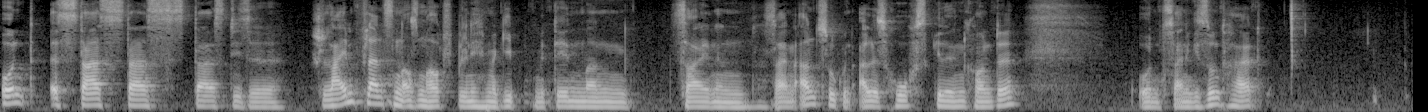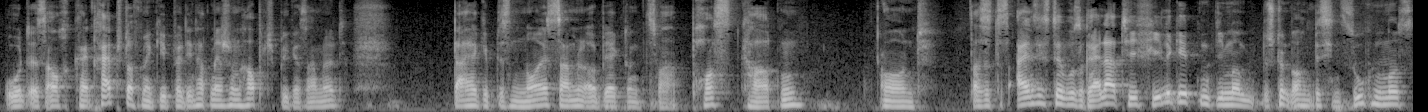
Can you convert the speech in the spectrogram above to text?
und es dass, dass, dass diese Schleimpflanzen aus dem Hauptspiel nicht mehr gibt, mit denen man seinen, seinen Anzug und alles hochskillen konnte und seine Gesundheit. Und es auch keinen Treibstoff mehr gibt, weil den hat man ja schon im Hauptspiel gesammelt. Daher gibt es ein neues Sammelobjekt und zwar Postkarten. Und das ist das einzige, wo es relativ viele gibt und die man bestimmt auch ein bisschen suchen muss.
